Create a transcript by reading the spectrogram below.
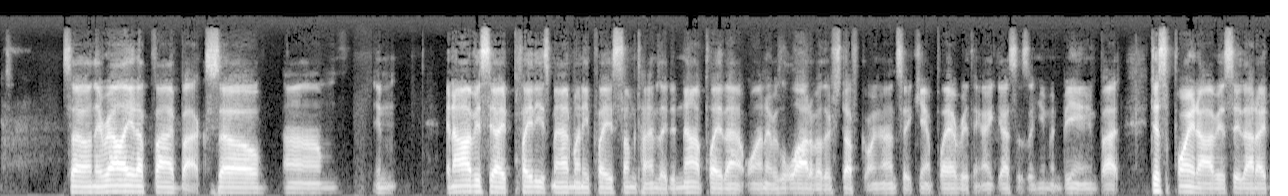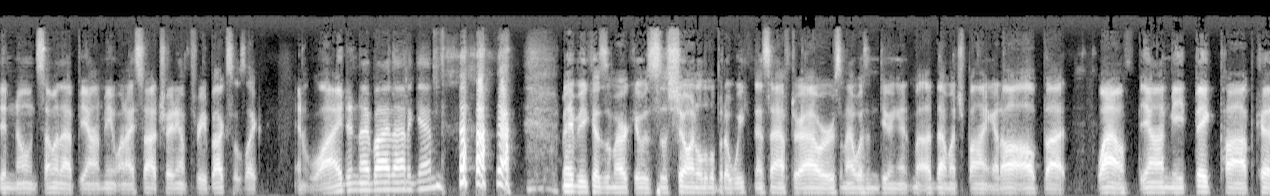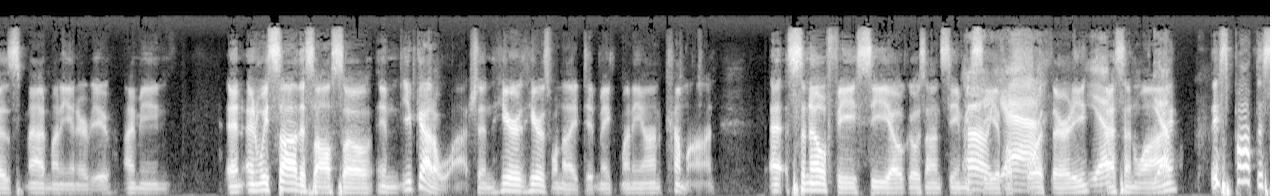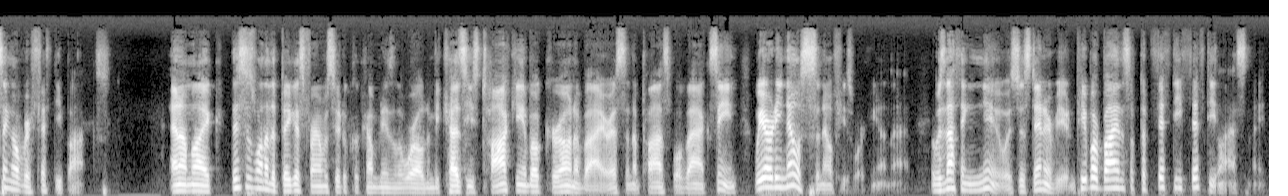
So, and they rally it up five bucks. So, um, and, and obviously I play these Mad Money plays sometimes. I did not play that one. There was a lot of other stuff going on, so you can't play everything, I guess, as a human being. But disappointed, obviously, that I didn't own some of that Beyond Me when I saw it trading up three bucks. I was like, and why didn't I buy that again? Maybe because the market was showing a little bit of weakness after hours and I wasn't doing it uh, that much buying at all. But wow, Beyond Meat, big pop because Mad Money interview. I mean, and and we saw this also, and you've got to watch. And here here's one that I did make money on. Come on, uh, Sanofi CEO goes on CNBC oh, yeah. about 4:30. Yep. SNY. Yep. They popped this thing over 50 bucks. And I'm like, this is one of the biggest pharmaceutical companies in the world. And because he's talking about coronavirus and a possible vaccine, we already know Sanofi's working on that. It was nothing new. It was just interviewed. And people are buying this up to 50 50 last night.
